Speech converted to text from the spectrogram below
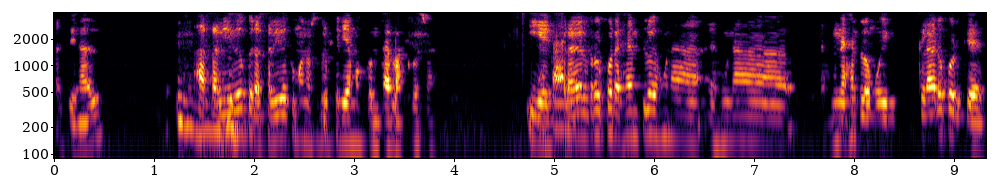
al final ha salido, pero ha salido como nosotros queríamos contar las cosas. Y el Total. Fraggle Rock, por ejemplo, es, una, es, una, es un ejemplo muy claro porque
